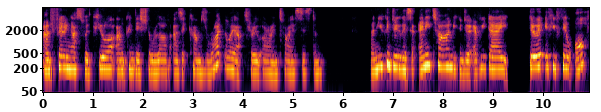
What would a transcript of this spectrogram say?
and filling us with pure, unconditional love as it comes right the way up through our entire system. And you can do this at any time, you can do it every day. Do it if you feel off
